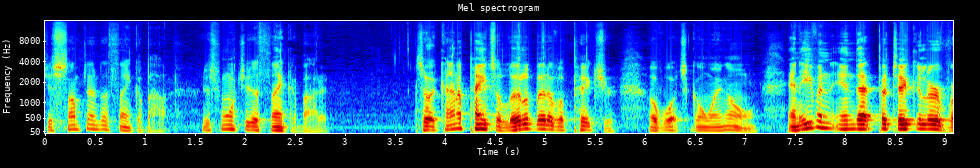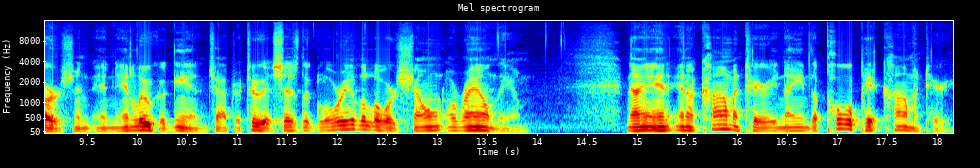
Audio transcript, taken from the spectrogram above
Just something to think about. Just want you to think about it. So it kind of paints a little bit of a picture of what's going on. And even in that particular verse, in, in, in, Luke again, chapter 2, it says, The glory of the Lord shone around them. Now, in, in a commentary named the Pulpit Commentary,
